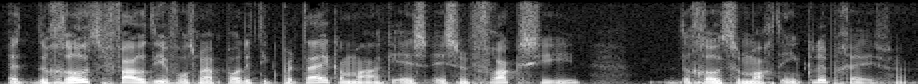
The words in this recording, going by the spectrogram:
het, de grootste fout die je volgens mij een politieke partij kan maken... is, is een fractie de grootste macht in je club geven.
